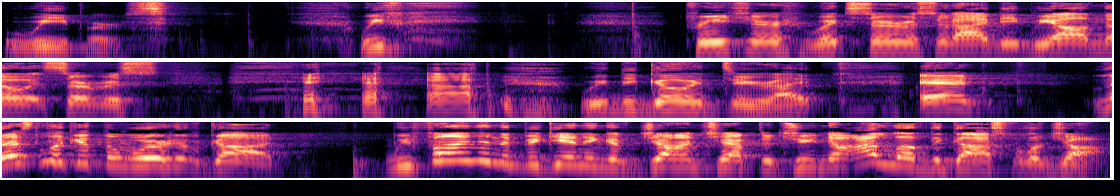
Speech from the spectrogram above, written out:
weepers. We've preacher, which service would I be? We all know what service we'd be going to, right? And let's look at the Word of God. We find in the beginning of John chapter 2. Now, I love the Gospel of John.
